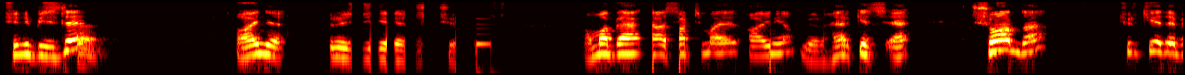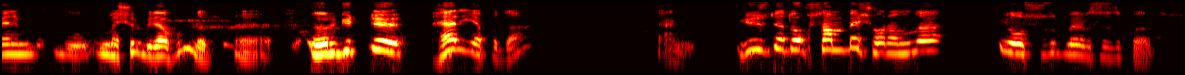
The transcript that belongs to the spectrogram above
Şimdi bizde Evet. aynı süreci yaşıyoruz. Ama ben partime ay- ayrımı yapmıyorum. Herkes e, şu anda Türkiye'de benim bu meşhur bir lafımdır. E, örgütlü her yapıda yani yüzde 95 oranında yolsuzluk ve hırsızlık vardır.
